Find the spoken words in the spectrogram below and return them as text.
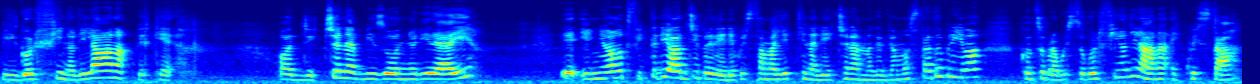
Il golfino di lana perché oggi ce n'è bisogno direi. E il mio outfit di oggi prevede questa magliettina di H&M che vi ho mostrato prima con sopra questo golfino di lana e questa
